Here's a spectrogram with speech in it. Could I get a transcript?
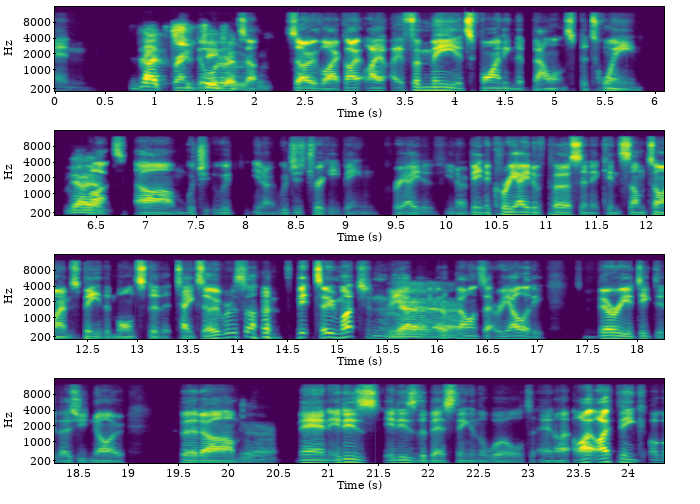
and that granddaughter and stuff so like I, I for me it's finding the balance between yeah, but, um, which which you know, which is tricky being creative. You know, being a creative person, it can sometimes be the monster that takes over us a bit too much, and reality, yeah, you got to balance that reality. It's very addictive, as you know. But um, yeah. man, it is it is the best thing in the world, and I I, I think uh,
